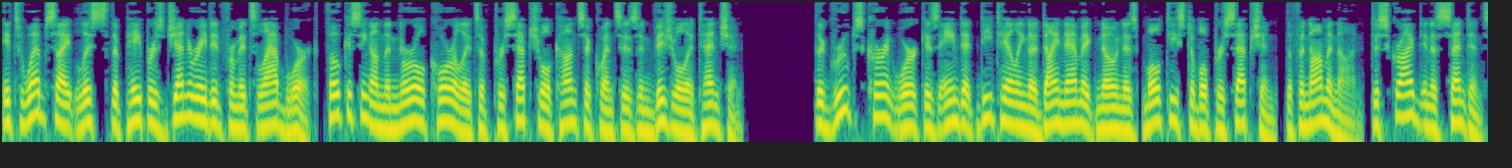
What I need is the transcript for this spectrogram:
Its website lists the papers generated from its lab work, focusing on the neural correlates of perceptual consequences and visual attention. The group's current work is aimed at detailing a dynamic known as multistable perception, the phenomenon, described in a sentence,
